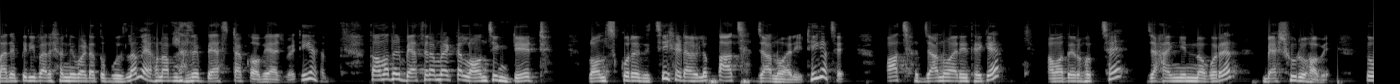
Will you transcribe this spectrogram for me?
মানে প্রিপারেশন নিব এটা তো বুঝলাম, এখন আপনাদের ব্যাচটা কবে আসবে, ঠিক আছে? তো আমাদের ব্যাচের আমরা একটা লঞ্চিং ডেট লঞ্চ করে দিচ্ছি, সেটা হলো পাঁচ জানুয়ারি, ঠিক আছে? পাঁচ জানুয়ারি থেকে আমাদের হচ্ছে জাহাঙ্গীরনগরের ব্যাচ শুরু হবে। তো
